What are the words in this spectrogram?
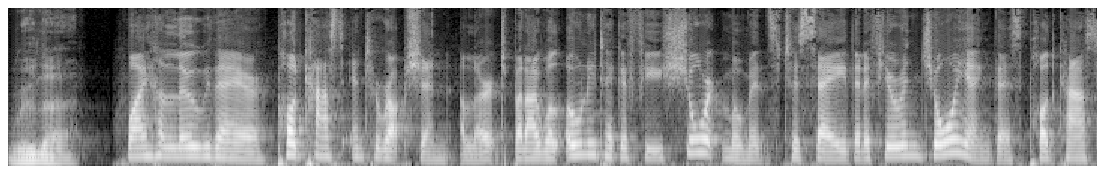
Rouleur. Why, hello there. Podcast interruption alert, but I will only take a few short moments to say that if you're enjoying this podcast,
